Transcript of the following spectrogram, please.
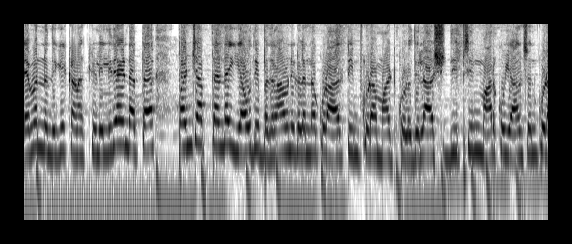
ಲೆವೆನ್ ನೊಂದಿಗೆ ಕಣಕ್ಕಿಳಿಯಲಿದೆ ಅಂಡ್ ಅತ್ತ ಪಂಜಾಬ್ ತಂಡ ಯಾವುದೇ ಬದಲಾವಣೆಗಳನ್ನ ಕೂಡ ಆ ಟೀಮ್ ಕೂಡ ಮಾಡಿಕೊಳ್ಳೋದಿಲ್ಲ ಅರ್ಷದೀಪ್ ಸಿಂಗ್, ಮಾರ್ಕೋ ಯಾನ್ಸನ್ ಕೂಡ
